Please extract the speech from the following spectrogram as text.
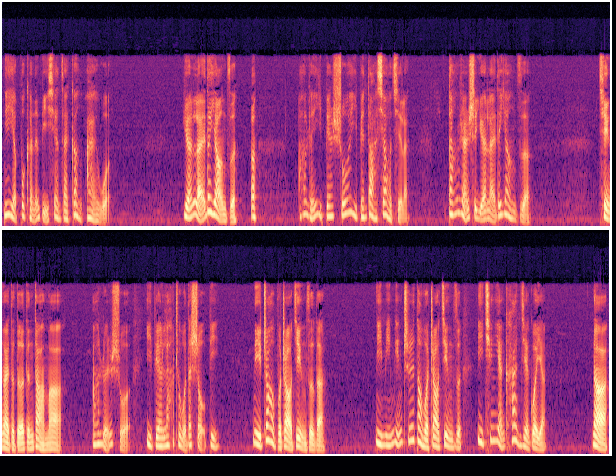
你也不可能比现在更爱我。原来的样子啊！”阿伦一边说一边大笑起来。“当然是原来的样子。”亲爱的德登大妈，阿伦说，一边拉着我的手臂。你照不照镜子的？你明明知道我照镜子，你亲眼看见过呀。那，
